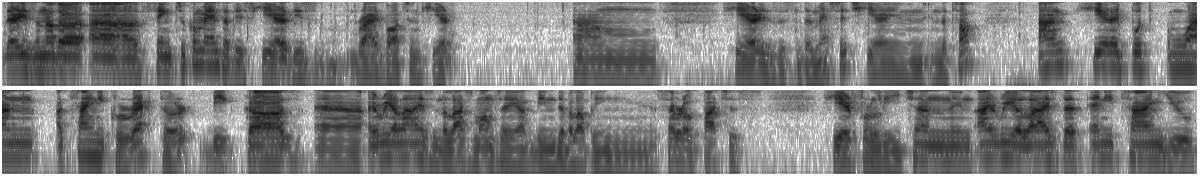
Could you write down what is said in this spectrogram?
there is another uh, thing to comment that is here, this right button here. Um, here is this, the message here in, in the top. And here I put one, a tiny corrector because uh, I realized in the last months I had been developing several patches here for Lich and I realized that anytime you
